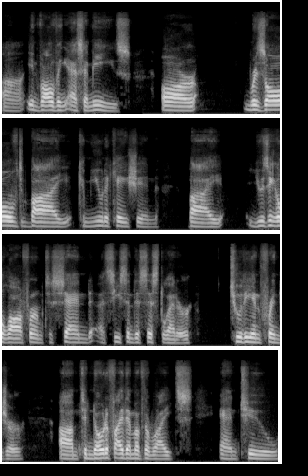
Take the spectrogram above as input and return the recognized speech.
uh, involving SMEs, are resolved by communication, by using a law firm to send a cease and desist letter to the infringer um, to notify them of the rights and to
